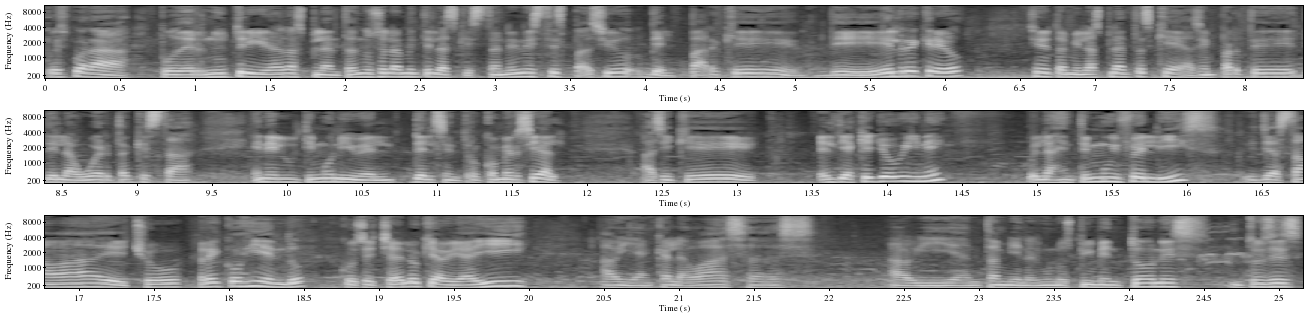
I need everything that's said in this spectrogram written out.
pues para poder nutrir a las plantas, no solamente las que están en este espacio del parque del recreo, sino también las plantas que hacen parte de la huerta que está en el último nivel del centro comercial. Así que el día que yo vine, pues la gente muy feliz, ya estaba de hecho recogiendo cosecha de lo que había ahí, habían calabazas, habían también algunos pimentones, entonces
